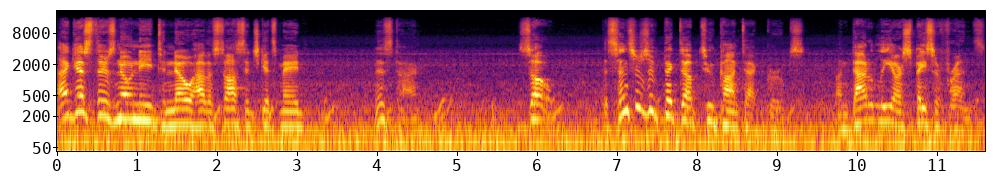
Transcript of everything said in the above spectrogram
I guess there's no need to know how the sausage gets made. This time. So, the sensors have picked up two contact groups. Undoubtedly our spacer friends.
